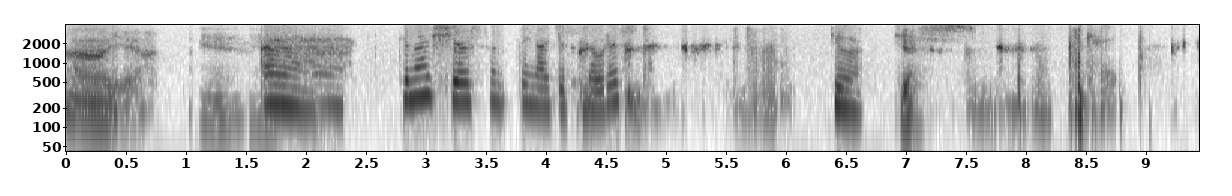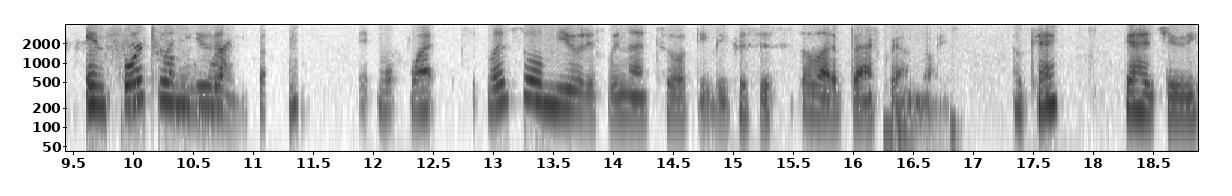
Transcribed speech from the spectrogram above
oh, yeah. Yeah. Uh, can I share something I just noticed? Sure. Yes. Okay. In 421. What? Let's all mute if we're not talking because there's a lot of background noise. Okay? Go ahead, Judy.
